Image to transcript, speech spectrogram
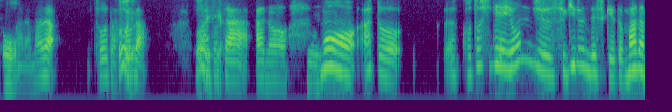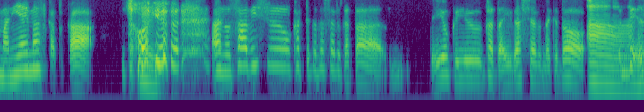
そうまだまだ。そうだ、そうだ。そうですよあとさ、あの、うんもうあと今年で40過ぎるんですけど、まだ間に合いますかとか、そういう、あのサービスを買ってくださる方ってよく言う方いらっしゃるんだけど、でね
